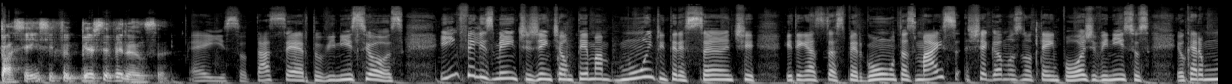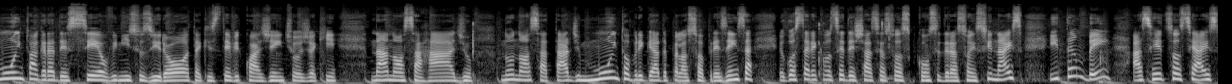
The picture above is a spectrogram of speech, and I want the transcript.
Paciência e perseverança. É isso, tá certo, Vinícius. Infelizmente, gente, é um tema muito interessante e tem essas perguntas, mas chegamos no tempo hoje. Vinícius, eu quero muito agradecer ao Vinícius Irota, que esteve com a gente hoje aqui na nossa rádio, no Nossa Tarde. Muito obrigada pela sua presença. Eu gostaria que você deixasse as suas considerações finais e também as redes sociais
